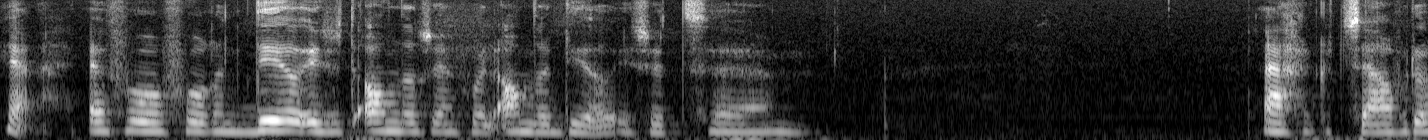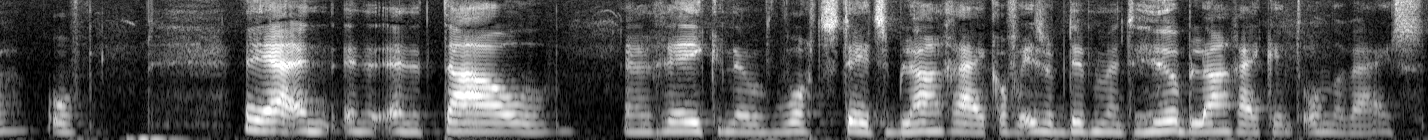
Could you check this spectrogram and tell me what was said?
Ja, en voor, voor een deel is het anders en voor een ander deel is het ehm, eigenlijk hetzelfde. Of, nou ja, en, en, en de taal en rekenen wordt steeds belangrijker, of is op dit moment heel belangrijk in het onderwijs.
